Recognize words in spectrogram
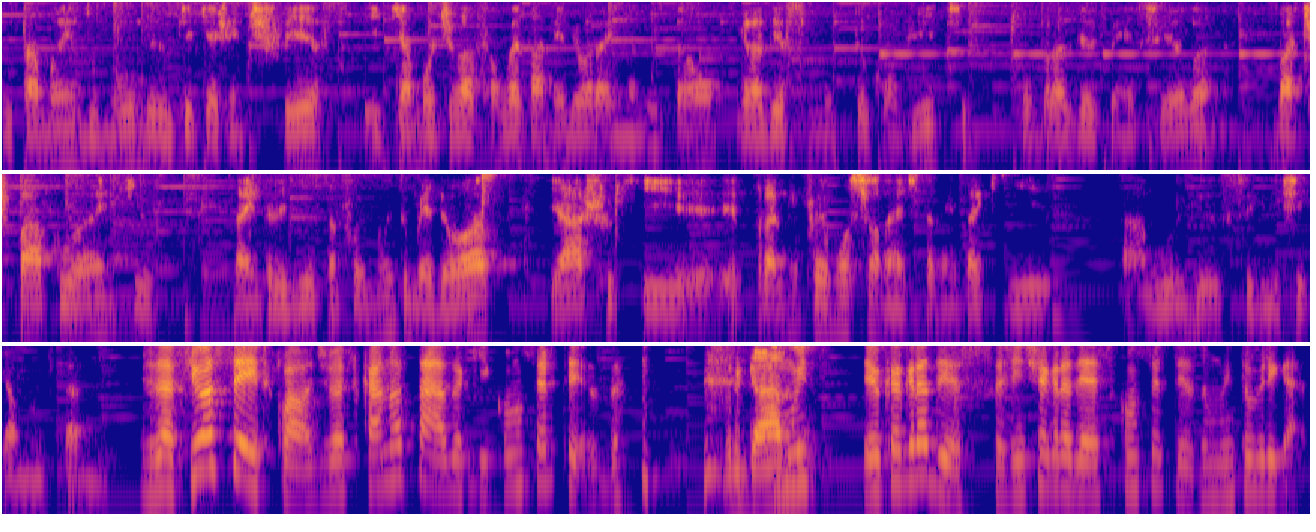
o tamanho do número, o que, que a gente fez e que a motivação vai estar melhor ainda. Então, agradeço muito o teu convite, foi um prazer conhecê-la. Bate-papo antes da entrevista foi muito melhor e acho que eh, para mim foi emocionante também estar aqui. A URGS significa muito para mim. Desafio aceito, Cláudio. Vai ficar anotado aqui, com certeza. Obrigado. Muito, eu que agradeço. A gente agradece com certeza. Muito obrigado.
